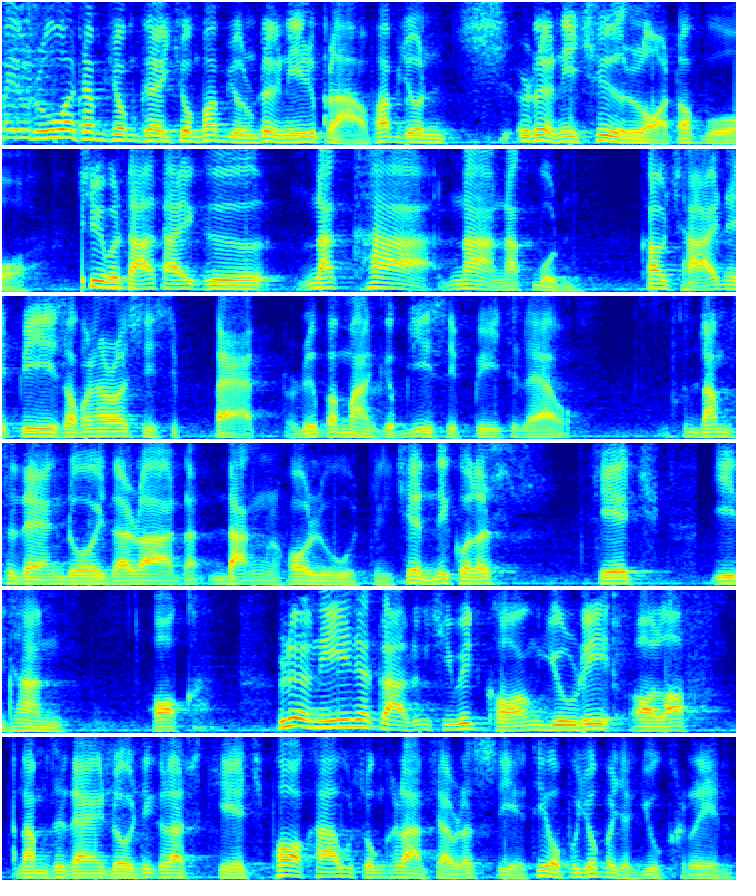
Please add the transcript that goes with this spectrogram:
ไม่รู้ว่าท่านผู้ชมเคยชมภาพยนตร์เรื่องนี้หรือเปล่า ภาพยนตร์เรื่องนี้ชื่อ Lord of War ชื่อภาษาไทยคือนักฆ่าหน้านักบุญ เข้าฉายในปี 2548 หรือประมาณเกือบ 20 ปีที่แล้วนำแสดงโดยดาราดังฮอลลีวูดอย่างเช่น นิโคลัสเคจอีธานฮอกเรื่องนี้เนี่ยกล่าวถึงชีวิตของยูริออร์ลอฟนำแสดงโดยนิโคลัสเคจพ่อค้าอาวุธสงครามชาวรัสเซียที่อพยพมาจากยูเครน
